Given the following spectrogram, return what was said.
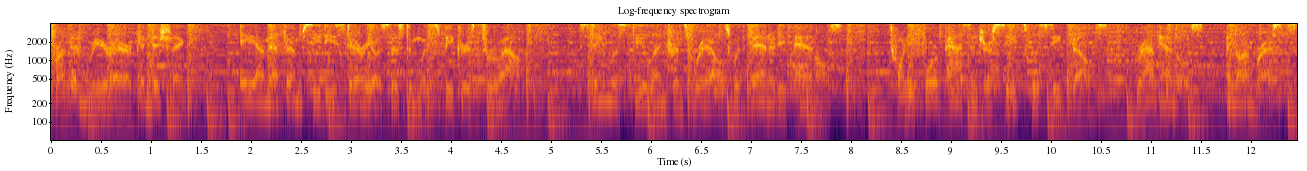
front and rear air conditioning, AM FM CD stereo system with speakers throughout, stainless steel entrance rails with vanity panels, 24 passenger seats with seat belts, grab handles, and armrests,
